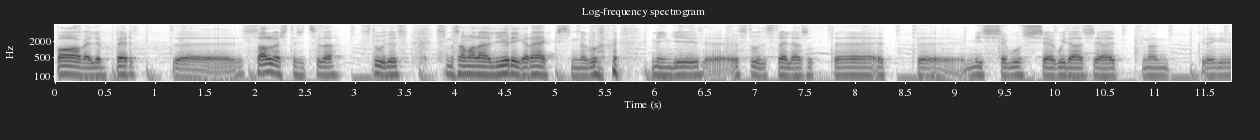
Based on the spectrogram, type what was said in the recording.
Pavel ja Bert äh, salvestasid seda stuudios, siis ma samal ajal Jüriga rääkisin nagu mingi äh, stuudiost väljas, et, äh, et mis ja kus ja kuidas ja et nad kuidagi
